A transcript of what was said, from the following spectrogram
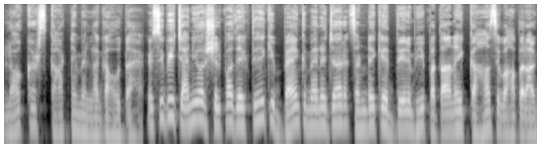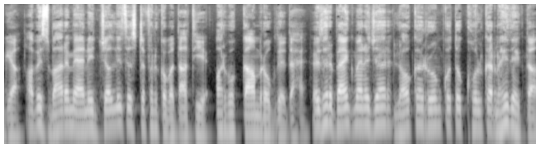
लॉकर्स काटने में लगा होता है। इसी बीच एनी और शिल्पा देखते हैं कि बैंक मैनेजर संडे के दिन भी पता नहीं कहाँ से वहाँ पर आ गया। अब इस बारे में एनी जल्दी से स्टीफन को बताती है, और वो काम रोक देता है। इधर बैंक मैनेजर लॉकर रूम को तो खोलकर नहीं देखता,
